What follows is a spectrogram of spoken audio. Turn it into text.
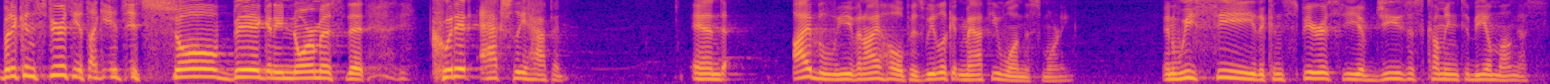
but a conspiracy, it's like it's, it's so big and enormous that could it actually happen? And I believe and I hope as we look at Matthew 1 this morning, and we see the conspiracy of Jesus coming to be among us,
